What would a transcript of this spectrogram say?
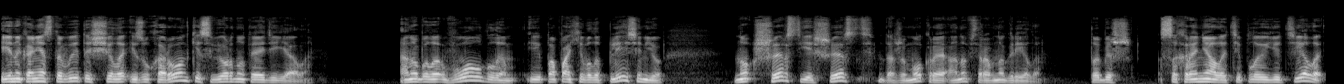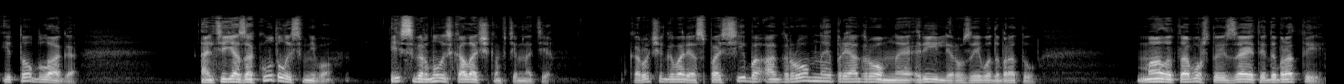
и, наконец-то, вытащила из ухоронки свернутое одеяло. Оно было волглым и попахивало плесенью, но шерсть есть шерсть, даже мокрая, оно все равно грело. То бишь сохраняло тепло ее тела, и то благо. Альтия закуталась в него и свернулась калачиком в темноте. Короче говоря, спасибо огромное-преогромное Риллеру за его доброту. Мало того, что из-за этой доброты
